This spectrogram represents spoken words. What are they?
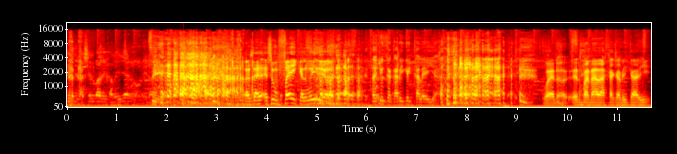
Desde la selva de Calella, ¿no? Era- o sea, es un fake el vídeo. Está hecho en Cacarica y Calella. Bueno, hermanadas, Cacarica y,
